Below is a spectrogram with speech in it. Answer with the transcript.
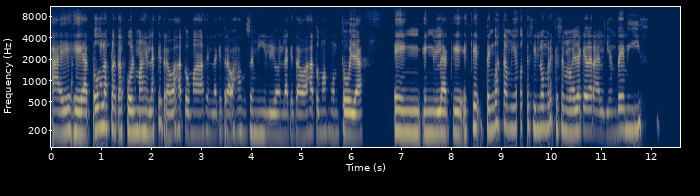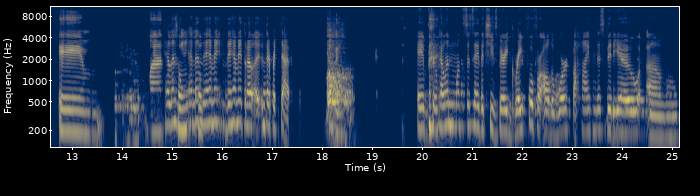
a Eje, a todas las plataformas en las que trabaja Tomás, en la que trabaja José Emilio, en la que trabaja Tomás Montoya, en, en la que es que tengo hasta miedo de decir nombres que se me vaya a quedar alguien, Denise. Eh, Helen, Helen, déjeme, déjeme interpretar. Okay. Uh, so Helen wants to say that she's very grateful for all the work behind this video. Um,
